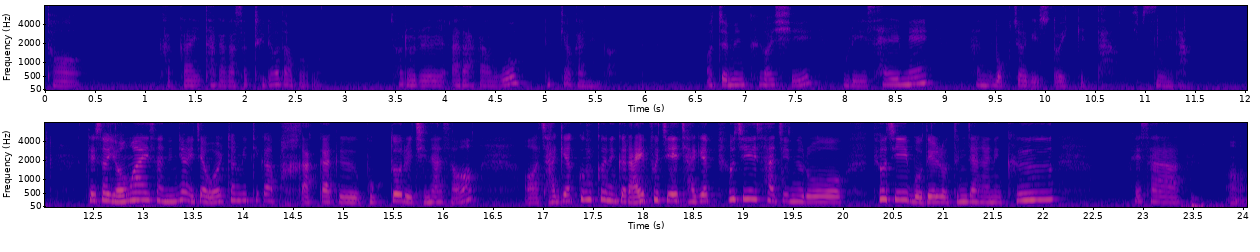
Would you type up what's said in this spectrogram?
더 가까이 다가가서 들여다보고 서로를 알아가고 느껴가는 것. 어쩌면 그것이 우리 삶의 한 목적일 수도 있겠다 싶습니다. 그래서 영화에서는요, 이제 월터 미티가 막 아까 그 복도를 지나서 어, 자기가 꿈꾸는 그 라이프지의 자기가 표지 사진으로 표지 모델로 등장하는 그 회사 어,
